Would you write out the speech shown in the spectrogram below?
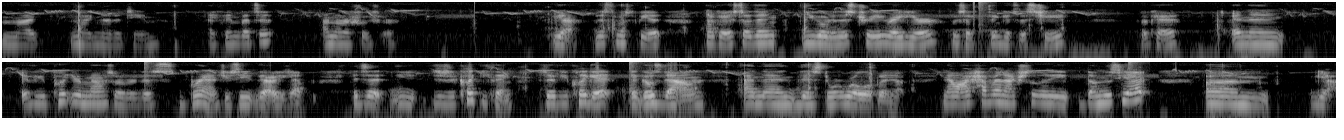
Mag Magneta team. I think that's it. I'm not actually sure. Yeah, this must be it. Okay, so then you go to this tree right here. At least I think it's this tree. Okay. And then if you put your mouse over this branch, you see there, yep, it's a, there's a clicky thing. So if you click it, it goes down, and then this door will open up. Now I haven't actually done this yet. Um, yeah.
